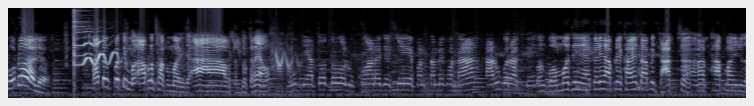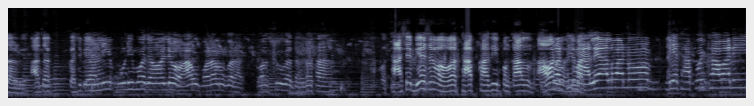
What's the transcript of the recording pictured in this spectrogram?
ખોટો હાલ્યો. આ તો ઉપરથી આપણો થાપ મારી જાય. આ આ ધંધો કરે હું. કહેતો તો લુખવાડ જ પણ તમે ના સારું ગ્રાહક છે. પણ ગોમમાંથી નીકળી આપણે છે અને થાપ મારી જુ દારૂ આ તો કશું પહેલી પૂનીમાં જવા લ્યો આવું ગ્રાહક હવે શું ધંધો થાય? થાશે બે છે હવે થાપ ખાધી પણ કાલ આવો ને માલે હાલવાનો બે થાપોય ખાવાની.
